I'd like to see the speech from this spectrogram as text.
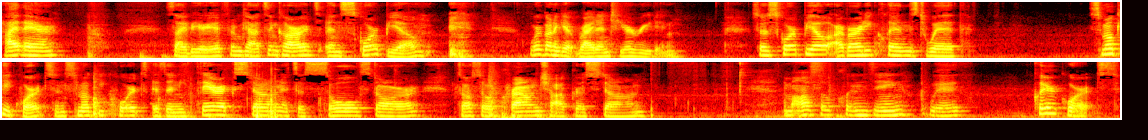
Hi there. Siberia from Cats and Cards and Scorpio. We're going to get right into your reading. So Scorpio, I've already cleansed with smoky quartz. And smoky quartz is an etheric stone. It's a soul star. It's also a crown chakra stone. I'm also cleansing with clear quartz.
